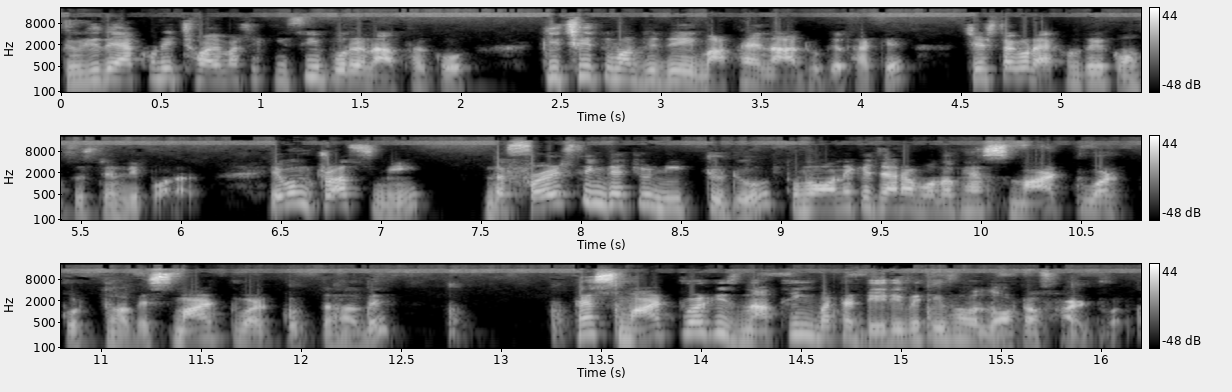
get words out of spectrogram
তুমি যদি এখন এই ছয় মাসে কিছুই পড়ে না থাকো, কিছুই তোমার যদি মাথায় না ঢুকে থাকে, চেষ্টা করো এখন থেকে কনসিস্টেন্টলি পড়ার। এবং trust me the first thing that you need to do তোমরা অনেকে যারা বলো হ্যাঁ স্মার্ট ওয়ার্ক করতে হবে স্মার্ট ওয়ার্ক করতে হবে। হ্যাঁ smart work is nothing but a derivative of lot of hard work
